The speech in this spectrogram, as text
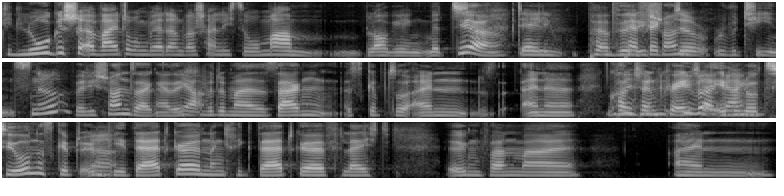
Die logische Erweiterung wäre dann wahrscheinlich so Mom-Blogging mit Ja, Daily per perfekte Routines, ne? Würde ich schon sagen. Also Ja. ich würde mal sagen, es gibt so ein, eine Content Creator. Evolution. Es gibt irgendwie Ja. That Girl und dann kriegt That Girl vielleicht irgendwann mal einen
